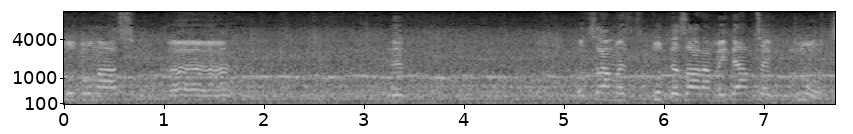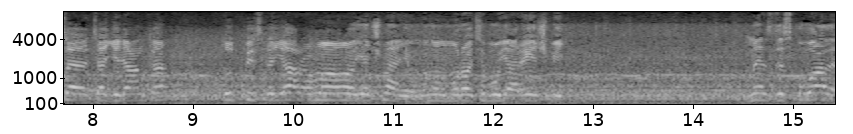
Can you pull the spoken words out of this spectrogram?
Тут у нас е, не, от саме тут, де зараз ми йдемо, це, ну, це ця ділянка. Тут після ярого ячменю. В минулому році був ярий ячмінь. Ми здискували,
